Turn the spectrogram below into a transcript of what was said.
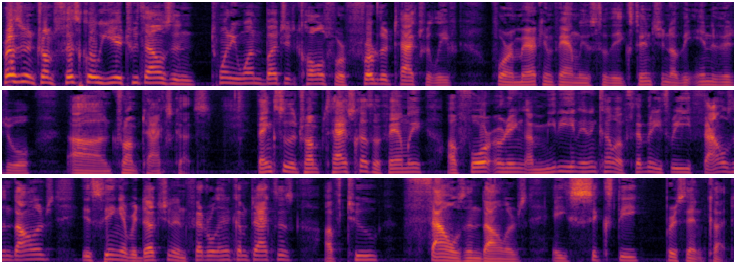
President Trump's fiscal year 2021 budget calls for further tax relief for American families through the extension of the individual uh, Trump tax cuts. Thanks to the Trump tax cuts, a family of four earning a median income of $73,000 is seeing a reduction in federal income taxes of $2,000, a 60% cut.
